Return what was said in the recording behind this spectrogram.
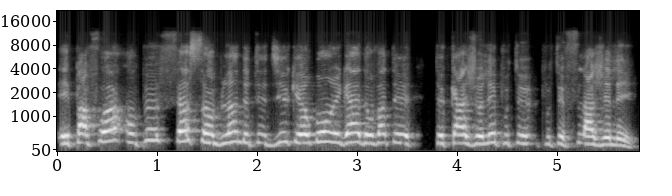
et parfois on peut faire semblant de te dire que, bon, regarde, on va te, te cajoler pour te, pour te flageller.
